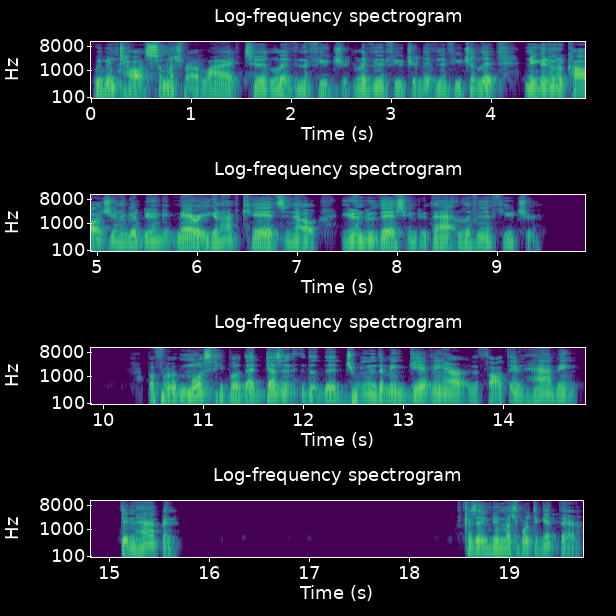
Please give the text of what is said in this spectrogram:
we've been taught so much of our life to live in the future, live in the future, live in the future, live. Know, you're gonna go to college, you're gonna go, you're gonna get married, you're gonna have kids, you know, you're gonna do this, you're gonna do that, live in the future. But for most people, that doesn't the, the dream they've been giving or the thought they've been having didn't happen because they didn't do much work to get there.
